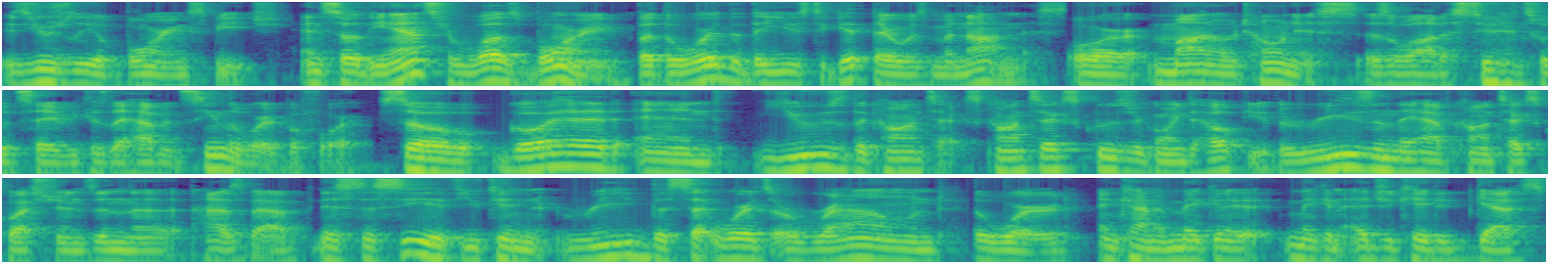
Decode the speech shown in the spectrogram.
is usually a boring speech. And so the answer was boring, but the word that they used to get there was monotonous or monotonous, as a lot of students would say because they haven't seen the word before. So go ahead and use the context. Context clues are going to help you. The reason they have context questions in the ASVAB is to see if you can read the set words around the word and kind of make it make an educated guess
